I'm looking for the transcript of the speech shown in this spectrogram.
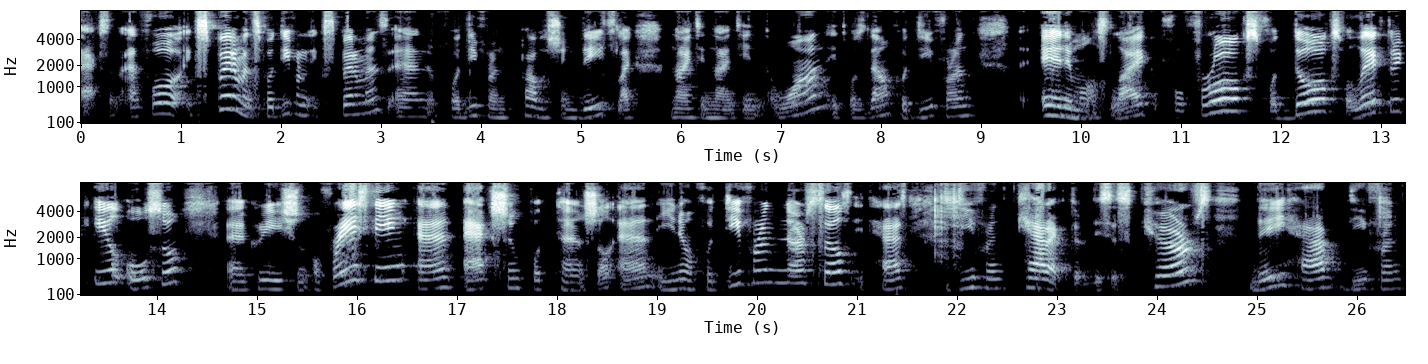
axon and for experiments for different experiments and for different publishing dates like 1991 it was done for different animals like for frogs for dogs for electric eel also uh, creation of resting and action potential and you know for different nerve cells it has different character. This is curves. They have different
